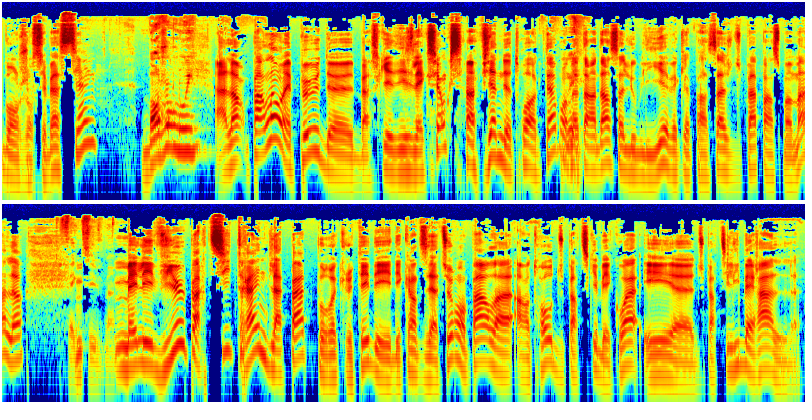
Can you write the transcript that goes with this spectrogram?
Bonjour Sébastien. Bonjour Louis. Alors, parlons un peu de parce qu'il y a des élections qui s'en viennent le 3 octobre. On a tendance à l'oublier avec le passage du pape en ce moment là. Effectivement. Mais les vieux partis traînent de la patte pour recruter des, candidatures. On parle euh, entre autres du Parti québécois et euh, du Parti libéral.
